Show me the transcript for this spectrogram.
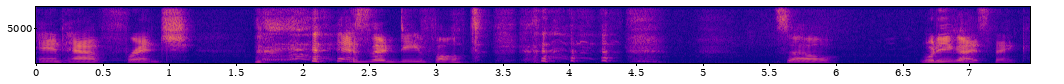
and have french as their default so what do you guys think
